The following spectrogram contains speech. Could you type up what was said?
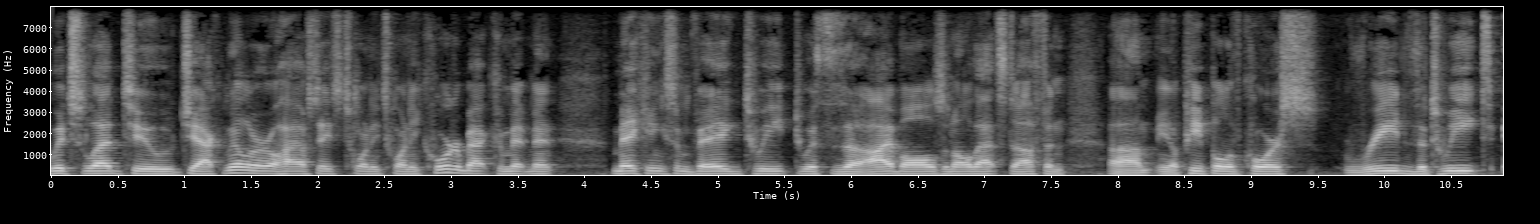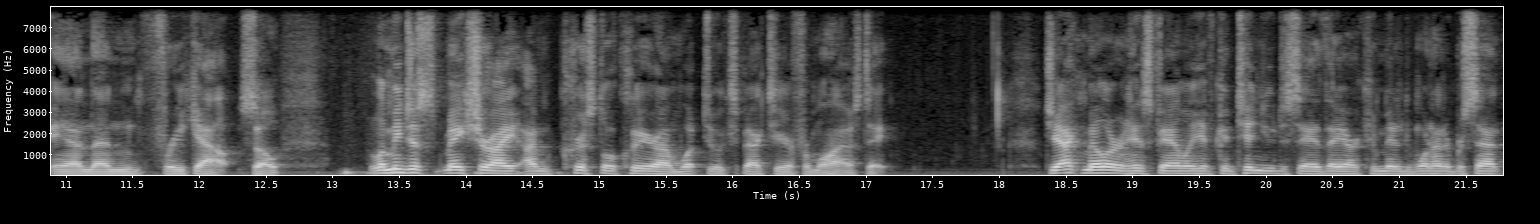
which led to Jack Miller, Ohio State's 2020 quarterback commitment, making some vague tweet with the eyeballs and all that stuff. And, um, you know, people, of course, read the tweet and then freak out. So let me just make sure I, I'm crystal clear on what to expect here from Ohio State. Jack Miller and his family have continued to say they are committed 100%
